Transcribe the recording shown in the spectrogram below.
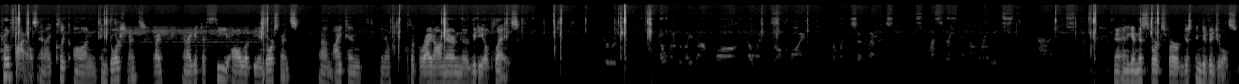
profiles and I click on endorsements, right, and I get to see all of the endorsements, um, I can, you know, click right on there and the video plays. And again, this works for just individuals.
